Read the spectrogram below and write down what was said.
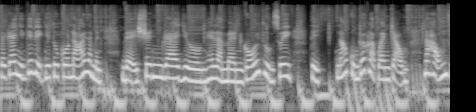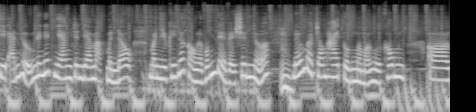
Thật ra những cái việc như tôi cô nói là mình vệ sinh ra giường hay là mền gối thường xuyên Thì nó cũng rất là quan trọng Nó không chỉ ảnh hưởng đến nếp nhăn trên da mặt mình đâu Mà nhiều khi nó còn là vấn đề vệ sinh nữa Ừ. Nếu mà trong hai tuần mà mọi người không ờ,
